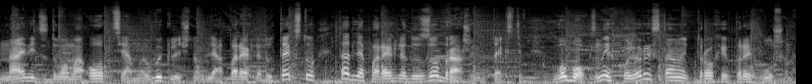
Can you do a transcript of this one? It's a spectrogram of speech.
навіть з двома опціями: виключно для перегляду тексту та для перегляду зображення текстів. В обох з них кольори стануть трохи приглушеними.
